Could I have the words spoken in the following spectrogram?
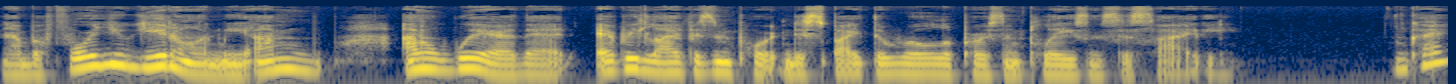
Now, before you get on me, I'm I'm aware that every life is important despite the role a person plays in society. Okay?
